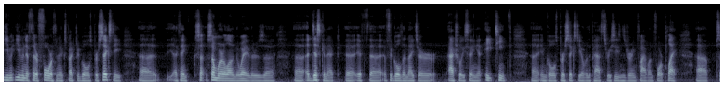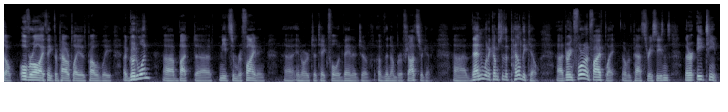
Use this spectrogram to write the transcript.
even even if they're fourth in expected goals per 60, I think so, somewhere along the way there's a, a disconnect if the if the Golden Knights are actually sitting at 18th uh, in goals per 60 over the past three seasons during five on four play. Uh, so overall, I think their power play is probably a good one, uh, but needs some refining in order to take full advantage of, of the number of shots they're getting. Then, when it comes to the penalty kill, uh, during four on five play over the past three seasons, they're 18th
